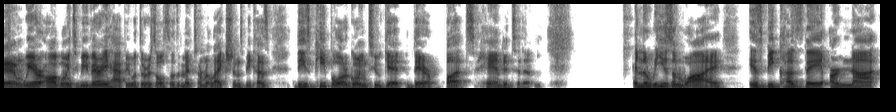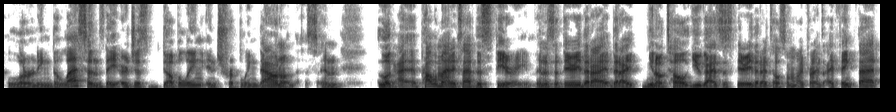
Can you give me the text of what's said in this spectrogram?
and we're all going to be very happy with the results of the midterm elections because these people are going to get their butts handed to them. And the reason why is because they are not learning the lessons. They are just doubling and tripling down on this. And look, I, problematics. I have this theory, and it's a theory that I that I you know tell you guys. This theory that I tell some of my friends. I think that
